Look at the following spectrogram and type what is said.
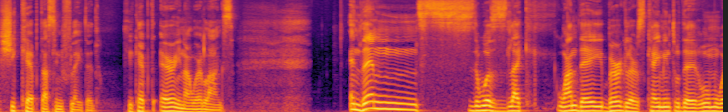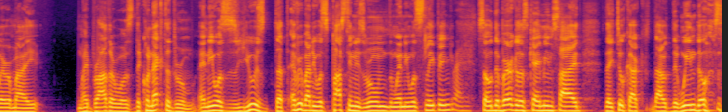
She kept us inflated. She kept air in our lungs. And then there was like one day burglars came into the room where my my brother was the connected room and he was used that everybody was passed in his room when he was sleeping Right. so the burglars came inside they took out, out the windows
